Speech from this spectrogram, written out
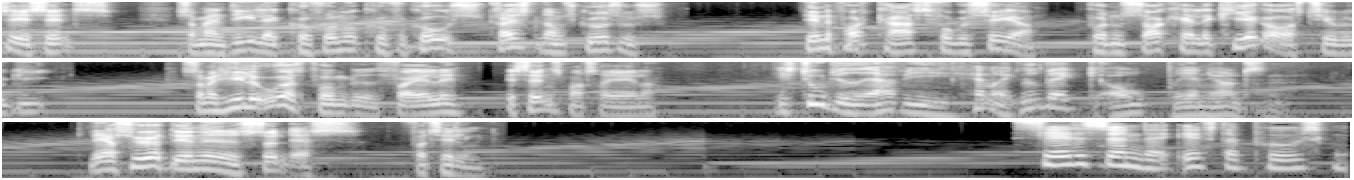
til Essens, som er en del af KFUM og KFK's kristendomskursus. Denne podcast fokuserer på den såkaldte kirkeårsteologi, som er hele udgangspunktet for alle essensmaterialer. I studiet er vi Henrik Hvidbæk og Brian Jørgensen. Lad os høre denne søndags fortælling. 6. søndag efter påsken.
